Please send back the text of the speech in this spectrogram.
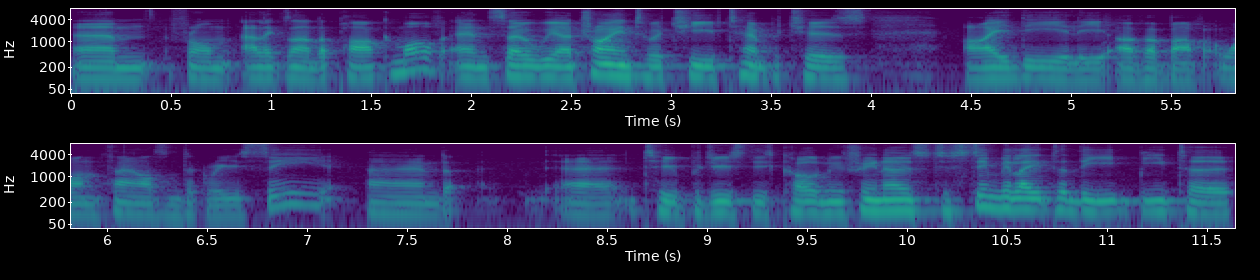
um, from Alexander Parkhomov. And so we are trying to achieve temperatures ideally of above 1000 degrees C and uh, to produce these cold neutrinos to stimulate the beta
